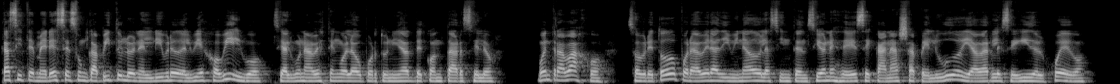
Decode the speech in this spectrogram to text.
Casi te mereces un capítulo en el libro del viejo Bilbo, si alguna vez tengo la oportunidad de contárselo. Buen trabajo, sobre todo por haber adivinado las intenciones de ese canalla peludo y haberle seguido el juego.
